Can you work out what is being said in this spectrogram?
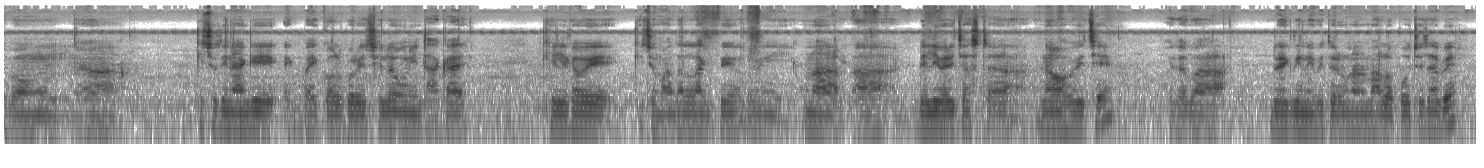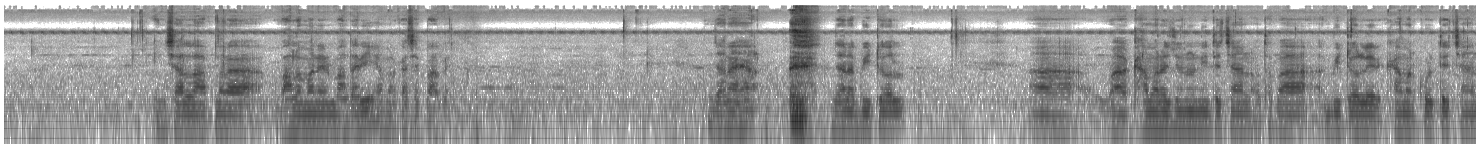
এবং কিছুদিন আগে এক ভাই কল করেছিল, উনি ঢাকায় খিলগাঁওয়ে কিছু মাদার লাগবে, উনি ওনার ডেলিভারি চার্জটা নেওয়া হয়েছে হয়তো বা দু একদিনের ভিতরে ওনার মালও পৌঁছে যাবে। ইনশাল্লাহ আপনারা ভালো মানের মাদারই আমার কাছে পাবেন। যারা যারা বিটল বা খামারের জন্য নিতে চান অথবা বিটলের খামার করতে চান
